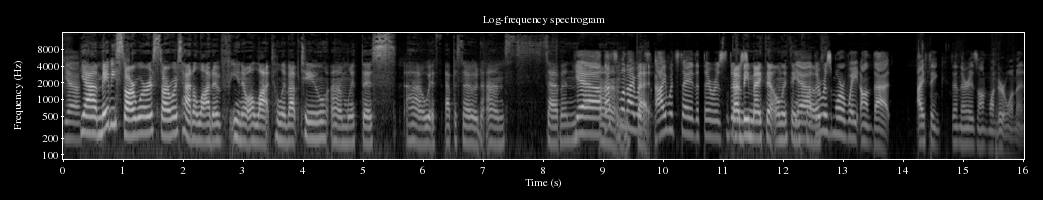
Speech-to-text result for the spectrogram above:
Yeah. Yeah, maybe Star Wars. Star Wars had a lot of, you know, a lot to live up to um, with this, uh, with episode um, seven. Yeah, that's um, when I would I would say that there was there That'd was, be like the only thing. yeah close. there was more weight on that I think than there is on Wonder Woman.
